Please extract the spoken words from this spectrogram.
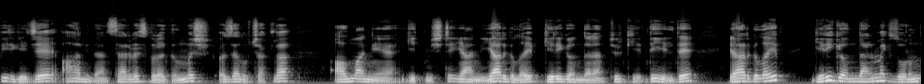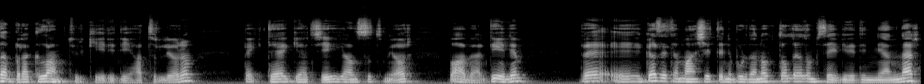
bir gece aniden serbest bırakılmış özel uçakla Almanya'ya gitmişti. Yani yargılayıp geri gönderen Türkiye değildi. Yargılayıp geri göndermek zorunda bırakılan Türkiye'ydi diye hatırlıyorum. Pek de gerçeği yansıtmıyor bu haber diyelim. Ve e, gazete manşetlerini burada noktalayalım sevgili dinleyenler.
